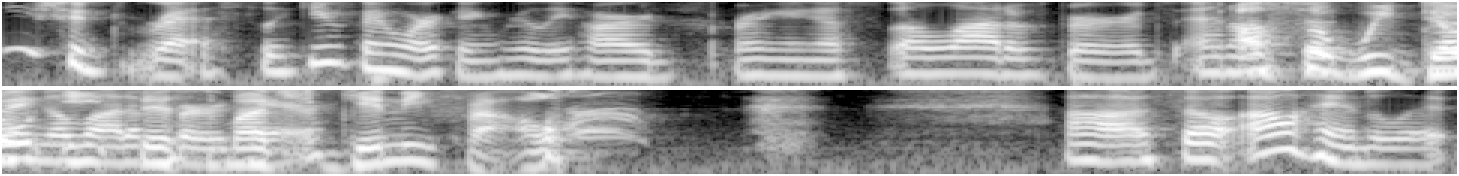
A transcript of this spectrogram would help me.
"You should rest. Like you've been working really hard, bringing us a lot of birds, and also, Also, we don't a lot eat this much hair. guinea fowl. Uh, so I'll handle it.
